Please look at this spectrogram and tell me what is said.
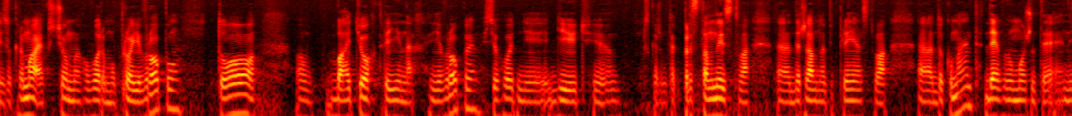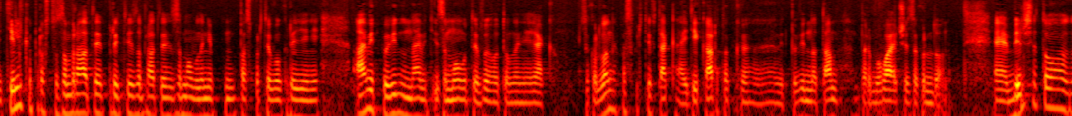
І, зокрема, якщо ми говоримо про Європу, то в багатьох країнах Європи сьогодні діють, е, скажімо так, представництва е, державного підприємства е, документ, де ви можете не тільки просто забрати, прийти забрати замовлені паспорти в Україні, а відповідно навіть і замовити виготовлення як закордонних паспортів, так і ID-карток, е, відповідно там перебуваючи за кордоном. Е, Більше того,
